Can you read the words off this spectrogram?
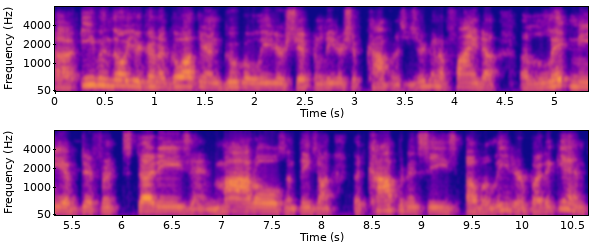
Uh, even though you're going to go out there and google leadership and leadership competencies you're going to find a, a litany of different studies and models and things on the competencies of a leader. But again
